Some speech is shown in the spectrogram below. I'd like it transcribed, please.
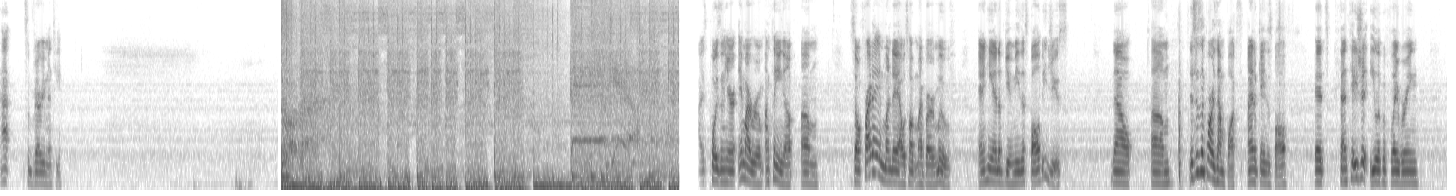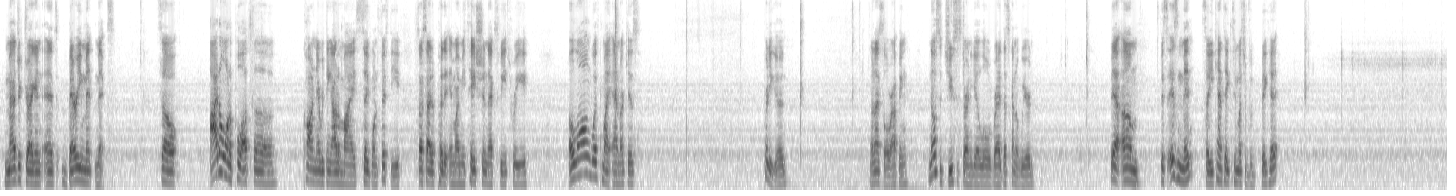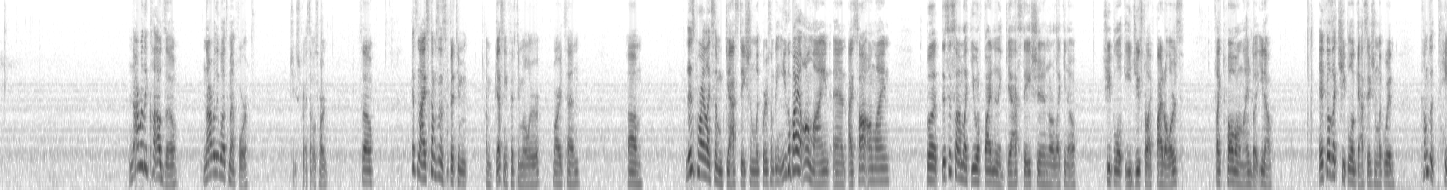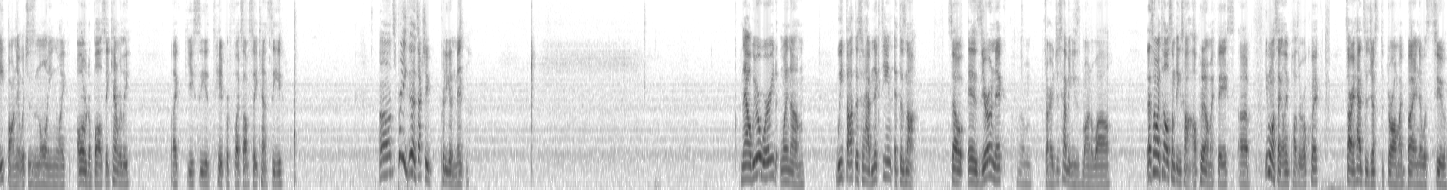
That's very minty. Guys, Poison here in my room. I'm cleaning up. Um, so Friday and Monday I was helping my brother move, and he ended up giving me this ball of E-Juice. Now, um, this isn't part of Sample Box. I ended up getting this ball. It's Fantasia e-liquid flavoring, Magic Dragon, and it's berry mint mix. So, I don't want to pull out the cotton and everything out of my SIG 150, so I decided to put it in my Mutation XV3, along with my Anarchist. Pretty good. A nice little wrapping. Notice the juice is starting to get a little red. That's kind of weird. But yeah, um, this is mint, so you can't take too much of a big hit. Not really clouds, though. Not really what it's meant for. Jesus Christ, that was hard. So, it's nice. Comes in this 15, I'm guessing 50 milliliter, Mari 10. Um, this is probably like some gas station liquid or something. You could buy it online, and I saw it online. But this is something like you would find in a gas station or like, you know, cheap little e-juice for like $5. It's like 12 online, but you know, it feels like cheap little gas station liquid. Comes with tape on it, which is annoying, like all over the ball, so you can't really, like, you see the tape reflects obviously you can't see. Uh, it's pretty good. It's actually pretty good mint. Now, we were worried when um we thought this would have nicotine. It does not. So, it is zero nic. Um, sorry, I just haven't used this mod in a while. That's how I tell if something's hot. I'll put it on my face. Uh, give me one second. Let me pause it real quick. Sorry, I had to just throw on my button. It was too,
